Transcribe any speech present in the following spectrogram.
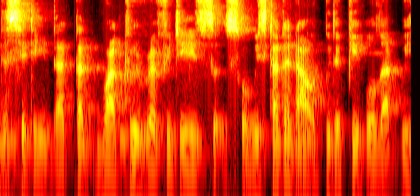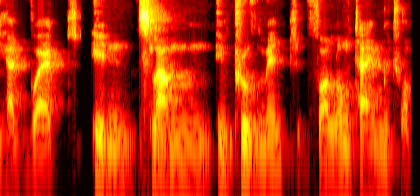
the city that, that worked with refugees. So we started out with the people that we had worked in slum improvement for a long time, which were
